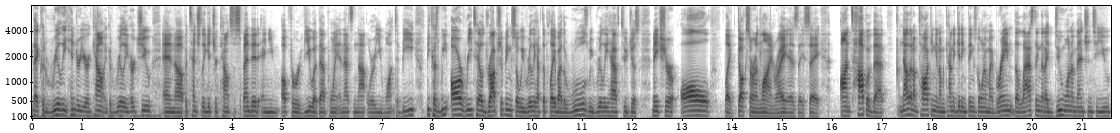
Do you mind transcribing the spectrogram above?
that could really hinder your account. It could really hurt you and uh, potentially get your account suspended and you up for review at that point, and that's not where you want to be because we are retail dropshipping, so we really have to play by the rules. We really have to just make sure all like ducks are in line, right? As they say on top of that, now that I'm talking and I'm kind of getting things going in my brain, the last thing that I do want to mention to you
